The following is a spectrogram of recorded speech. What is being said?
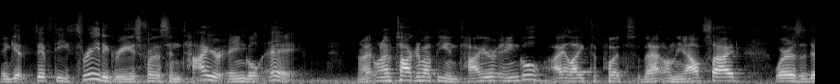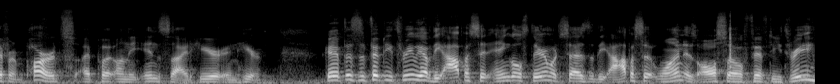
and get 53 degrees for this entire angle A. Right? When I'm talking about the entire angle, I like to put that on the outside, whereas the different parts I put on the inside here and here. Okay, if this is 53, we have the opposite angles theorem, which says that the opposite one is also 53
